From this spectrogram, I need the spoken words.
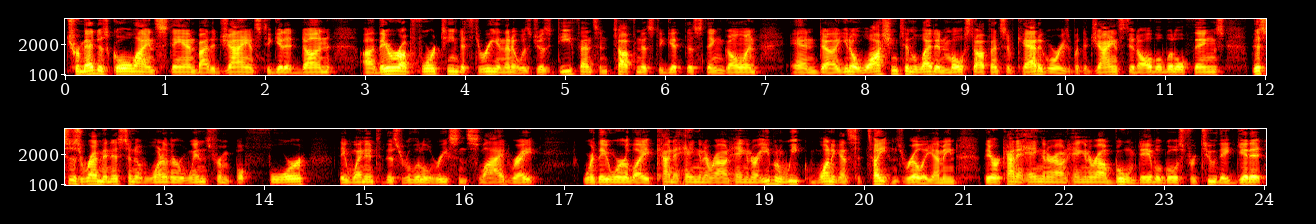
tremendous goal line stand by the Giants to get it done. Uh, they were up 14 to 3, and then it was just defense and toughness to get this thing going. And, uh, you know, Washington led in most offensive categories, but the Giants did all the little things. This is reminiscent of one of their wins from before they went into this little recent slide, right? Where they were like kind of hanging around, hanging around. Even week one against the Titans, really. I mean, they were kind of hanging around, hanging around. Boom, Daboll goes for two. They get it.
